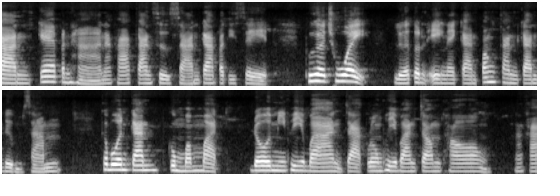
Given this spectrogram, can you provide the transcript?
การแก้ปัญหานะคะ การสื่อสารการปฏิเสธ เพื่อช่วยเหลือตนเองในการป้องกันการดื่มซ้ำกระบวนการกลุ่มบำบัดโดยมีพยาบาลจากโรงพยาบาลจอมทองนะคะ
